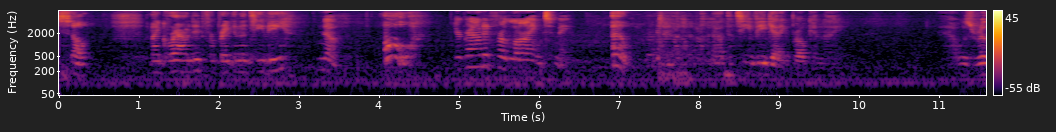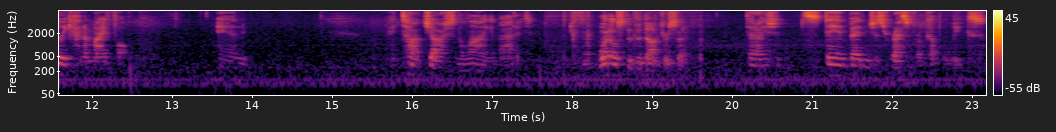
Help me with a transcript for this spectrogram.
So, am I grounded for breaking the TV? No. Oh, You're grounded for lying to me. oh. About the TV getting broken, I. That was really kind of my fault. And I talked Josh into lying about it. What else did the doctor say? That I should stay in bed and just rest for a couple weeks.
